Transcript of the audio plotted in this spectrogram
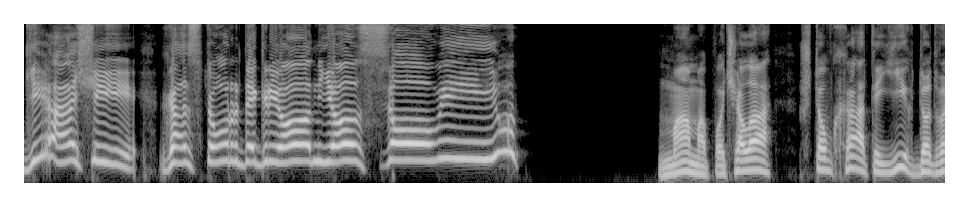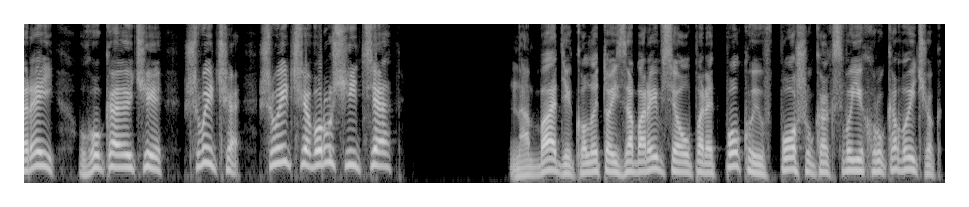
Гіаші, Гастур де Гріон Йосові. Мама почала штовхати їх до дверей, гукаючи швидше, швидше ворушіться. На баді, коли той забарився у передпокою в пошуках своїх рукавичок,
